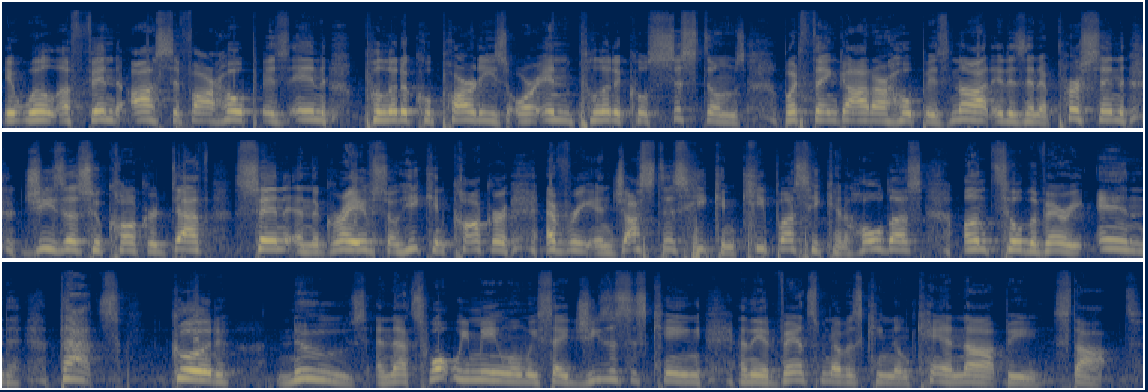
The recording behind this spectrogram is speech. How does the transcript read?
it will offend us if our hope is in political parties or in political systems. But thank God our hope is not. It is in a person, Jesus, who conquered death, sin, and the grave, so he can conquer every injustice. He can keep us, he can hold us until the very end. That's good news. And that's what we mean when we say Jesus is king and the advancement of his kingdom cannot be stopped.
